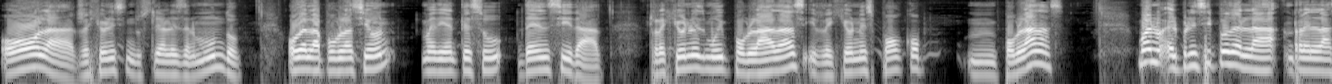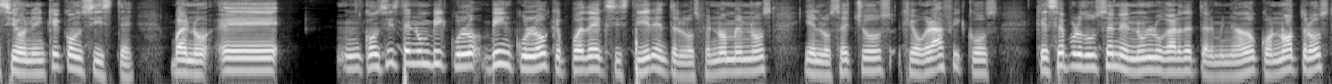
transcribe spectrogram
o las regiones industriales del mundo o de la población mediante su densidad. Regiones muy pobladas y regiones poco Mm, pobladas. Bueno, el principio de la relación, ¿en qué consiste? Bueno, eh, mm, consiste en un vínculo, vínculo que puede existir entre los fenómenos y en los hechos geográficos que se producen en un lugar determinado con otros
